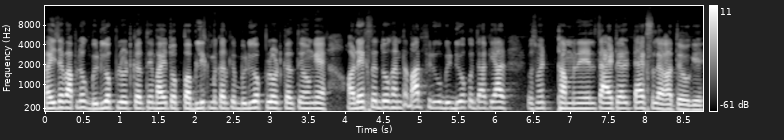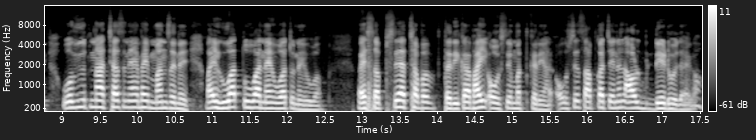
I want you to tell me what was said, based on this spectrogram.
भाई, जब आप लोग वीडियो अपलोड करते हैं भाई तो पब्लिक में करके वीडियो अपलोड करते होंगे और एक से दो घंटे बाद फिर वो वीडियो को जाके यार उसमें थंबनेल टाइटल टैक्स लगाते होंगे। वो भी उतना अच्छा से नहीं भाई, मन से नहीं। भाई, हुआ तो हुआ, नहीं हुआ तो नहीं हुआ। भाई, सबसे अच्छा तरीका भाई औसे मत करें यार। औसे से आपका चैनल आउट डेड हो जाएगा।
